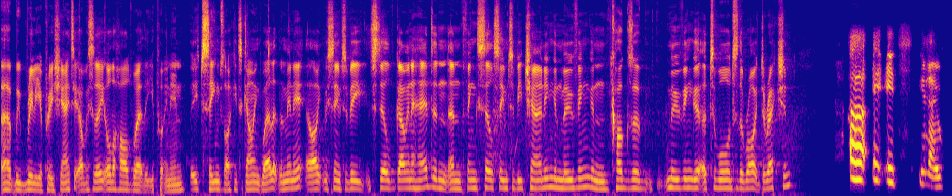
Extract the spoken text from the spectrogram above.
Uh, we really appreciate it. Obviously, all the hard work that you're putting in. It seems like it's going well at the minute. Like we seem to be still going ahead, and, and things still seem to be churning and moving, and cogs are moving uh, towards the right direction. Uh, it, it's you know,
